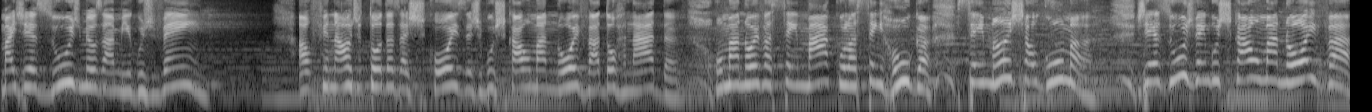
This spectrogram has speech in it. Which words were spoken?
Mas Jesus, meus amigos, vem ao final de todas as coisas, buscar uma noiva adornada, uma noiva sem mácula, sem ruga, sem mancha alguma. Jesus vem buscar uma noiva,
